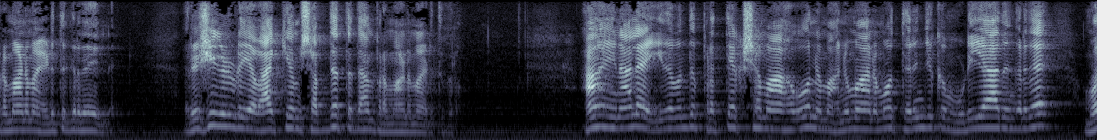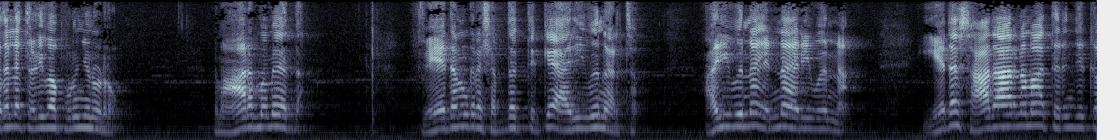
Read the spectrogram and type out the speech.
பிரமாணமாக எடுத்துக்கிறதே இல்லை. ரிஷிகளுடைய வாக்கியம் சப்தத்தை தான் பிரமாணமாக எடுத்துக்கிறோம். ஆகையினால இதை வந்து பிரத்யக்ஷமாகவோ நம்ம அனுமானமோ தெரிஞ்சுக்க முடியாதுங்கிறத முதல்ல தெளிவாக புரிஞ்சுன்னுடுறோம் நம்ம ஆரம்பமே அதுதான். வேதம்ங்கிற சப்தத்துக்கே அறிவுன்னு அர்த்தம். அறிவுன்னா என்ன அறிவுன்னா எதை சாதாரணமாக தெரிஞ்சுக்க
